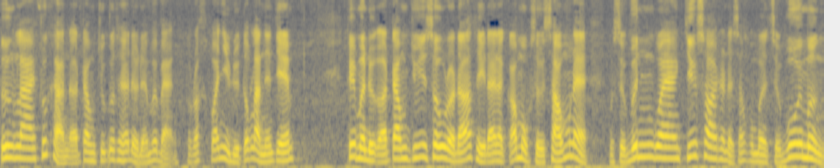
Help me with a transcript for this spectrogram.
tương lai, phước hạnh ở trong Chúa Cứu Thế đều đến với bạn. Rất quá nhiều điều tốt lành nha anh chị em khi mình được ở trong Chúa Giêsu rồi đó thì đây là có một sự sống nè một sự vinh quang chiếu soi trên đời sống của mình sự vui mừng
